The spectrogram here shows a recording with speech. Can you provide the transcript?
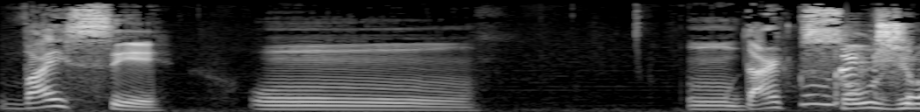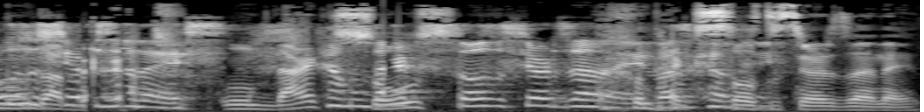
vai ser um um Dark Souls, de mundo aberto. Um Dark Souls, um Dark Souls do Senhor dos Anéis. um Dark Souls do Senhor dos Anéis.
